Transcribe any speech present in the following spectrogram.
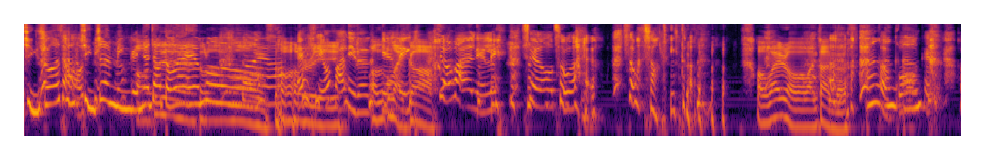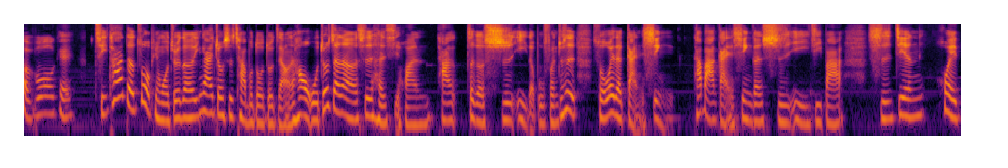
请说他，请证明人家叫哆啦 A 梦。对啊，哎，你又把你的年龄，oh 又把你的年龄泄露出来了，这么小听的？好温柔啊，完蛋了，很不 OK，很不 OK。其他的作品，我觉得应该就是差不多就这样。然后，我就真的是很喜欢他这个诗意的部分，就是所谓的感性，他把感性跟诗意，以及把时间会。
